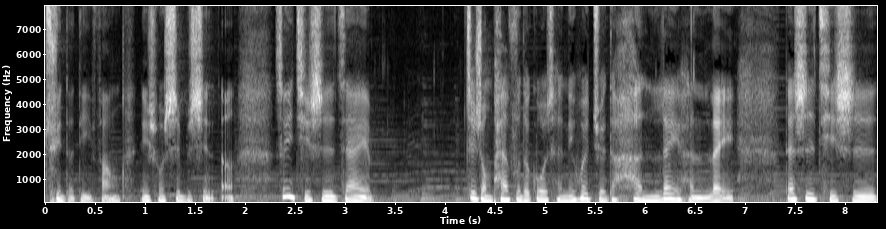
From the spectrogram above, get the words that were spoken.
去的地方，你说是不是呢？所以其实，在这种攀附的过程，你会觉得很累很累，但是其实。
